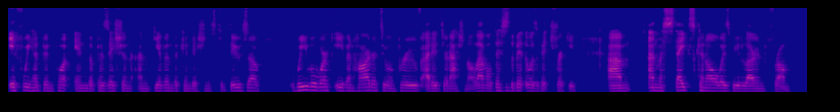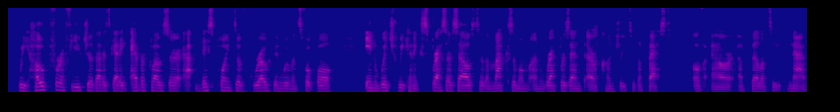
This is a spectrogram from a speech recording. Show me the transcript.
if we had been put in the position and given the conditions to do so. We will work even harder to improve at international level. This is the bit that was a bit tricky. Um, and mistakes can always be learned from. We hope for a future that is getting ever closer at this point of growth in women's football, in which we can express ourselves to the maximum and represent our country to the best of our ability. Now,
